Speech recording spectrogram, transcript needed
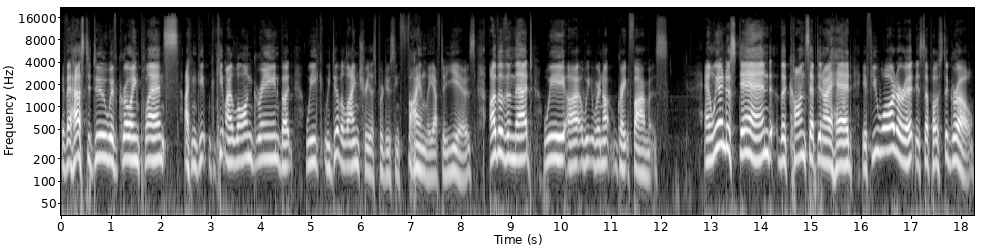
if it has to do with growing plants, I can keep, keep my lawn green, but we, we do have a lime tree that's producing finely after years. Other than that, we, uh, we, we're not great farmers. And we understand the concept in our head if you water it, it's supposed to grow.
